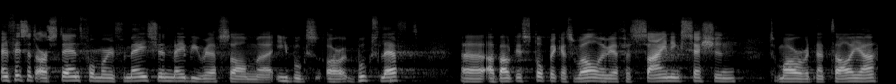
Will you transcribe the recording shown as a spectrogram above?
and visit our stand for more information. Maybe we have some uh, ebooks or books left uh, about this topic as well. And we have a signing session tomorrow with Natalia.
